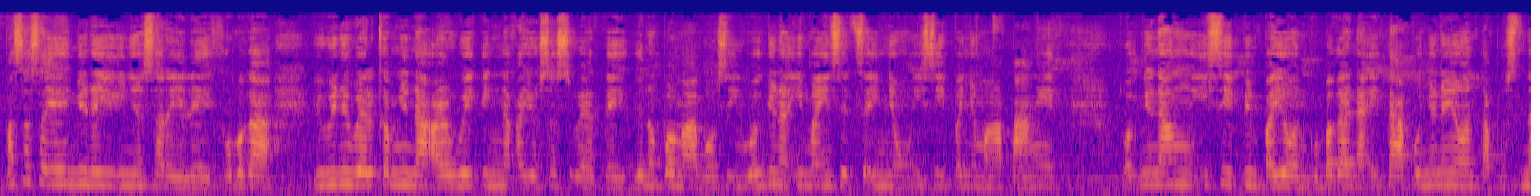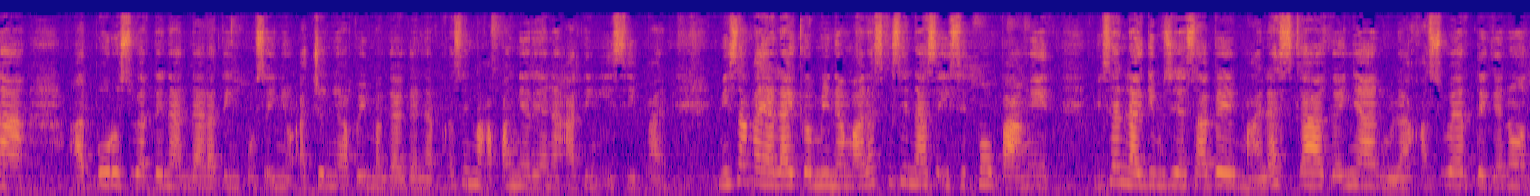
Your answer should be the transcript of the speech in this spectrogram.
pasasayahin nyo na yung inyong sarili. Kumbaga, i-welcome nyo na or waiting na kayo sa swerte. Ganun po mga bossing. Huwag nyo na i-mindset sa inyong isipan yung mga pangit Huwag nyo nang isipin pa yon Kumbaga, naitapon nyo na yon tapos na, at puro swerte na ang darating po sa inyo. At yun nga po yung magaganap kasi makapangyarihan ang ating isipan. Minsan kaya lagi kami na malas kasi nasa isip mo pangit. Minsan lagi mo sinasabi, malas ka, ganyan, wala ka swerte, ganon.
